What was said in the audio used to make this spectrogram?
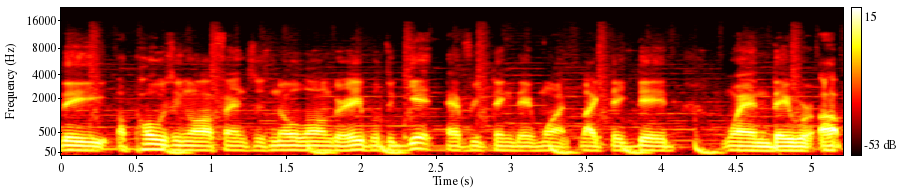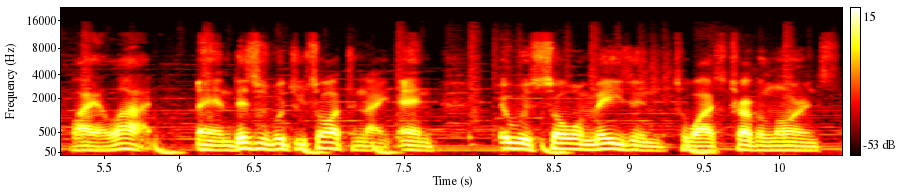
the opposing offense is no longer able to get everything they want like they did when they were up by a lot. And this is what you saw tonight. And it was so amazing to watch Trevor Lawrence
